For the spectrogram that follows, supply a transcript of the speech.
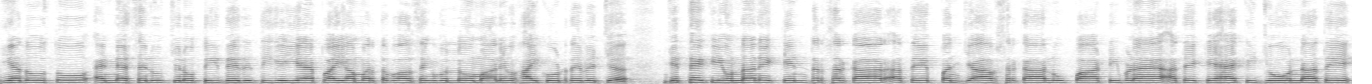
ਜੀਆਂ ਦੋਸਤੋ ਐਨਐਸਏ ਨੂੰ ਚੁਣੌਤੀ ਦੇ ਦਿੱਤੀ ਗਈ ਹੈ ਭਾਈ ਅਮਰਤਪਾਲ ਸਿੰਘ ਵੱਲੋਂ ਮਾਨਯੋਗ ਹਾਈ ਕੋਰਟ ਦੇ ਵਿੱਚ, ਜਿੱਥੇ ਕਿ ਉਹਨਾਂ ਨੇ ਕੇਂਦਰ ਸਰਕਾਰ ਅਤੇ ਪੰਜਾਬ ਸਰਕਾਰ ਨੂੰ ਪਾਰਟੀ ਬਣਾਇਆ ਅਤੇ ਕਿਹਾ ਕਿ ਜੋ ਉਹਨਾਂ ਤੇ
